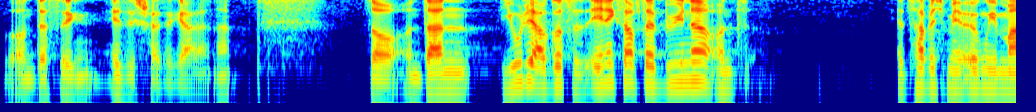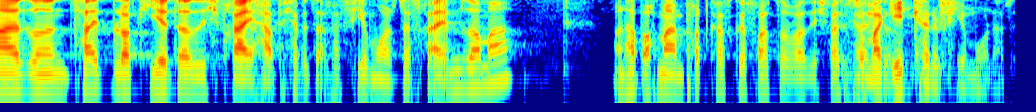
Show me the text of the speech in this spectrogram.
So, und deswegen ist es scheißegal. Ne? So, und dann Juli, August ist eh nichts auf der Bühne und jetzt habe ich mir irgendwie mal so eine Zeit blockiert, dass ich frei habe. Ich habe jetzt einfach vier Monate frei im Sommer und habe auch mal im Podcast gefragt, so was ich weiß Der Sommer geht keine vier Monate.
